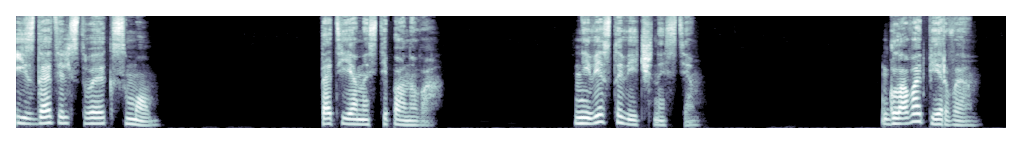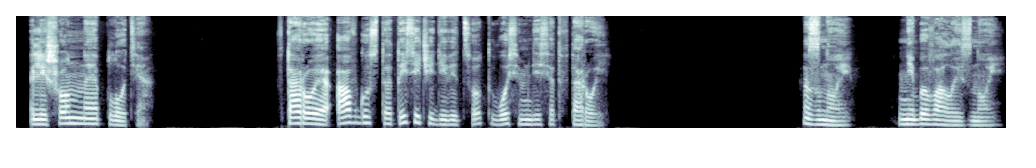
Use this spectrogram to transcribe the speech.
Издательство «Эксмо». Татьяна Степанова. Невеста вечности. Глава первая. Лишённая плоти. 2 августа 1982. Зной. Небывалый зной.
